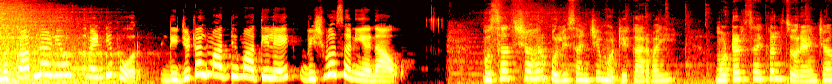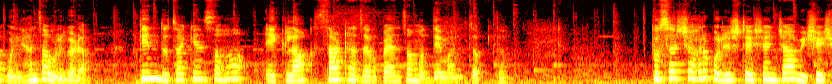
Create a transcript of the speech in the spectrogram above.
Mukabla news twenty four digital माध्यमातील एक विश्वसनीय नाव. पुसद शहर पोलिसांची मोठी कारवाई मोटरसायकल चोऱ्यांच्या गुन्ह्यांचा उलगडा तीन दुचाकींसह एक लाख साठ हजार रुपयांचा मुद्देमाल जप्त पुसद शहर पोलीस स्टेशनच्या विशेष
